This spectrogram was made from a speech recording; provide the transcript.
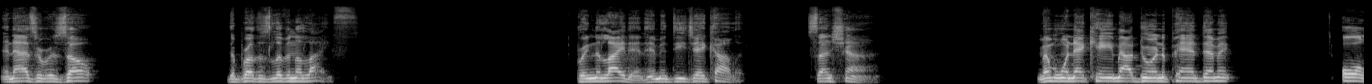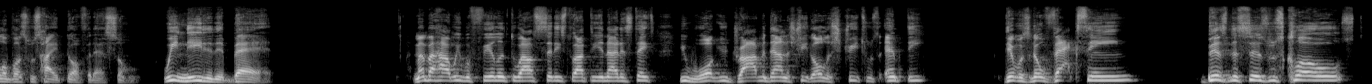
And as a result, the brother's living a life. Bring the light in, him and DJ Khaled. Sunshine. Remember when that came out during the pandemic? All of us was hyped off of that song. We needed it bad. Remember how we were feeling throughout cities throughout the United States? You walk, you driving down the street, all the streets was empty. There was no vaccine. Businesses was closed.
